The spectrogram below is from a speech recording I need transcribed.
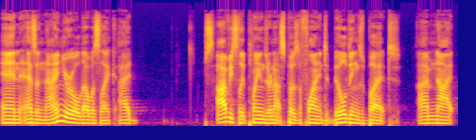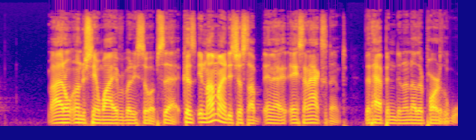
And as a nine year old, I was like, "I obviously planes are not supposed to fly into buildings, but I'm not I don't understand why everybody's so upset. Because in my mind, it's just a, an, it's an accident that happened in another part of the,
